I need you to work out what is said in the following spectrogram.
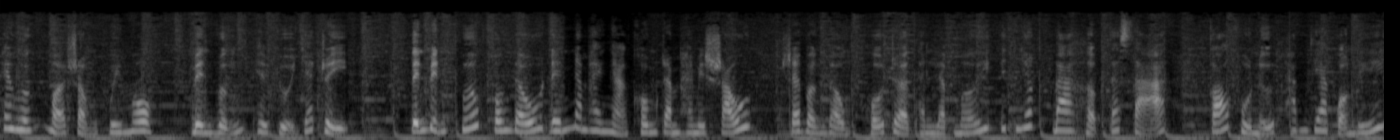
theo hướng mở rộng quy mô, bền vững theo chuỗi giá trị. Tỉnh Bình Phước phấn đấu đến năm 2026 sẽ vận động hỗ trợ thành lập mới ít nhất 3 hợp tác xã có phụ nữ tham gia quản lý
